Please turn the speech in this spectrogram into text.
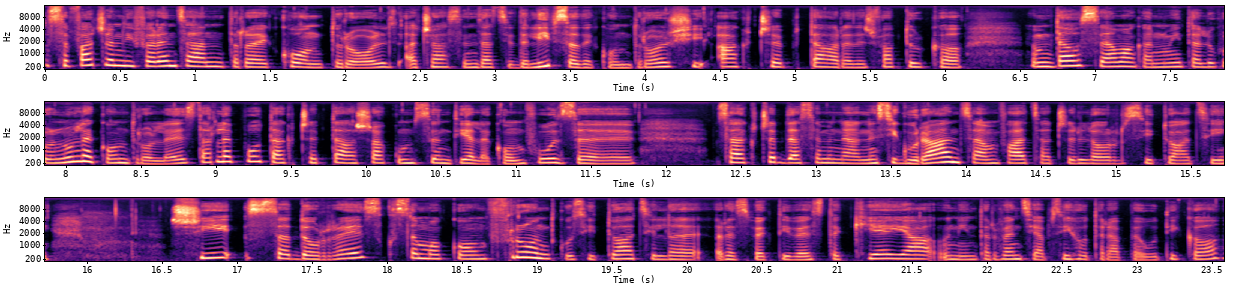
să facem diferența între control, acea senzație de lipsă de control și acceptare, deci faptul că îmi dau seama că anumite lucruri nu le controlez, dar le pot accepta așa cum sunt ele, confuze, să accept de asemenea nesiguranța în fața acelor situații și să doresc să mă confrunt cu situațiile respective. Este cheia în intervenția psihoterapeutică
